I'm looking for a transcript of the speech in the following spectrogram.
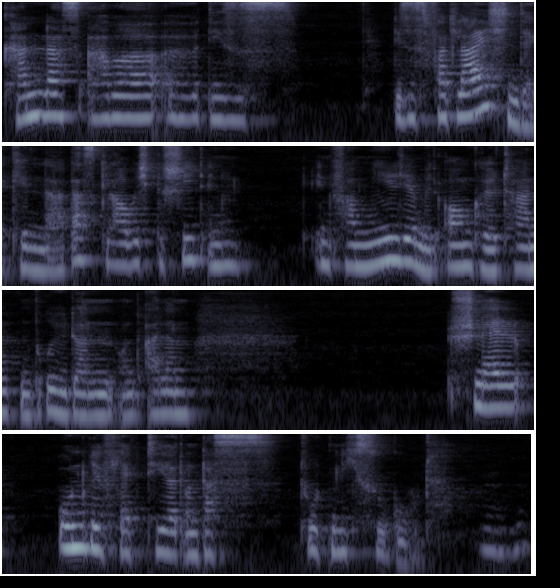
kann das aber äh, dieses, dieses Vergleichen der Kinder, das glaube ich geschieht in in Familie mit Onkel, Tanten, Brüdern und allem schnell unreflektiert und das tut nicht so gut. Mhm.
